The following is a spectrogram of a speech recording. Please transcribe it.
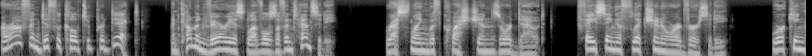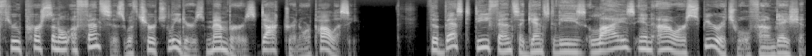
are often difficult to predict and come in various levels of intensity wrestling with questions or doubt, facing affliction or adversity, working through personal offenses with church leaders, members, doctrine, or policy. The best defense against these lies in our spiritual foundation.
